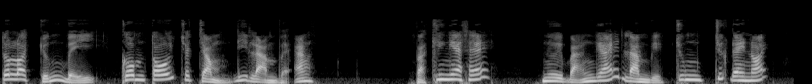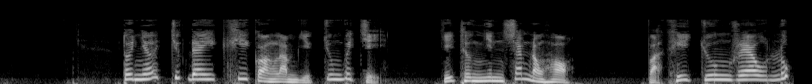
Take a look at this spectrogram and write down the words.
tôi lo chuẩn bị cơm tối cho chồng đi làm về ăn. Và khi nghe thế, người bạn gái làm việc chung trước đây nói, Tôi nhớ trước đây khi còn làm việc chung với chị, chị thường nhìn xem đồng hồ, và khi chuông reo lúc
